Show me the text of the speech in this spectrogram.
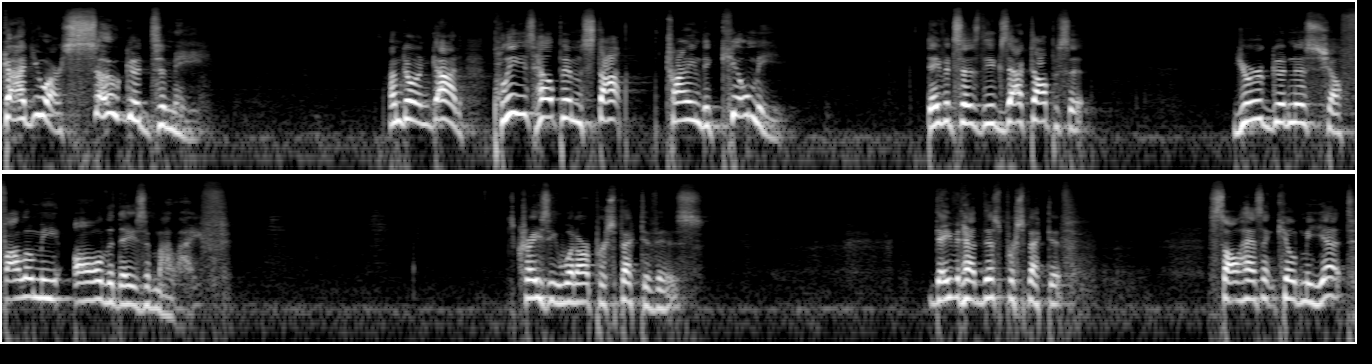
God, you are so good to me. I'm going, God, please help him stop trying to kill me. David says the exact opposite Your goodness shall follow me all the days of my life. It's crazy what our perspective is. David had this perspective Saul hasn't killed me yet.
